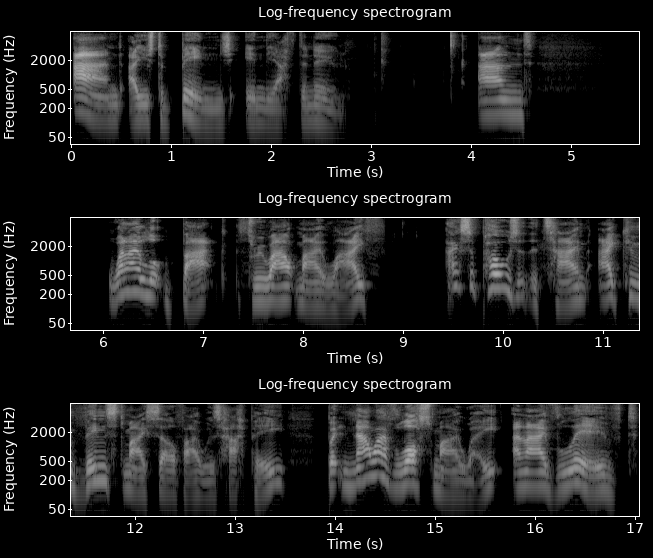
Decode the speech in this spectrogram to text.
and I used to binge in the afternoon. And when I look back throughout my life, I suppose at the time I convinced myself I was happy, but now I've lost my weight and I've lived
